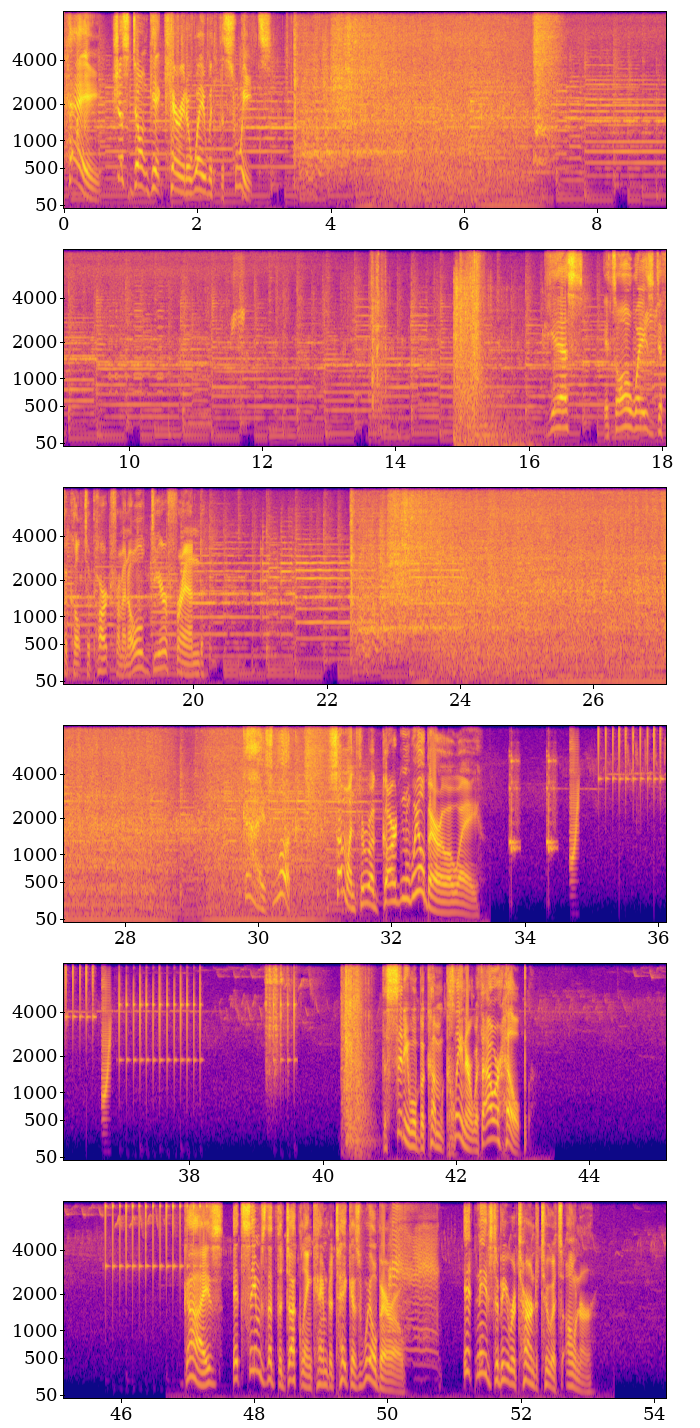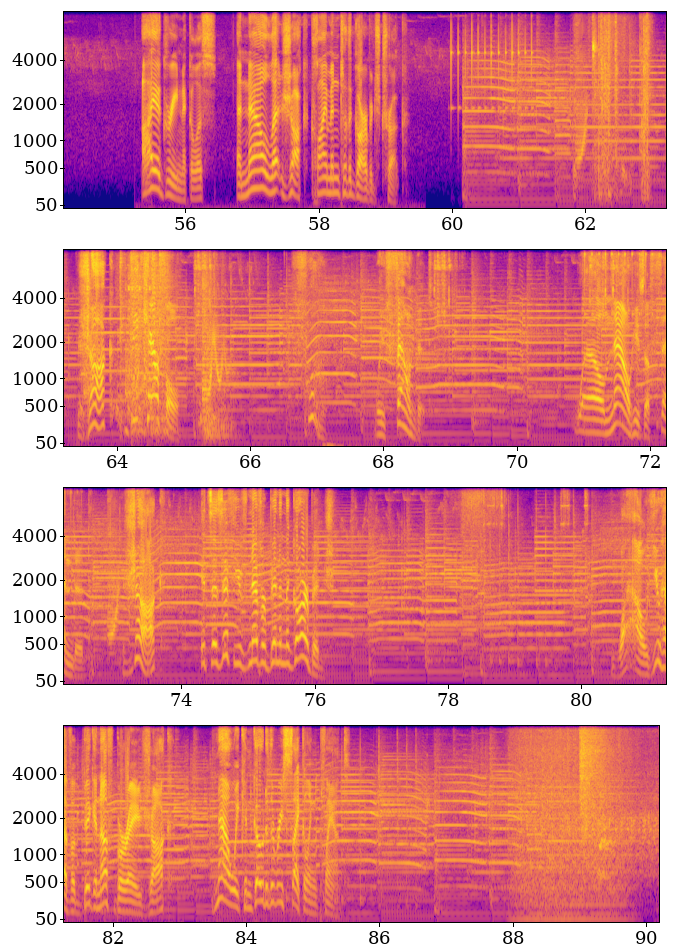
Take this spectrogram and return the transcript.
Hey, just don't get carried away with the sweets. Yes, it's always difficult to part from an old dear friend. Guys, look! Someone threw a garden wheelbarrow away. The city will become cleaner with our help. Guys, it seems that the duckling came to take his wheelbarrow. It needs to be returned to its owner. I agree, Nicholas. And now let Jacques climb into the garbage truck. Jacques, be careful! Phew, we found it. Well, now he's offended. Jacques, it's as if you've never been in the garbage. Wow, you have a big enough beret, Jacques. Now we can go to the recycling plant.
